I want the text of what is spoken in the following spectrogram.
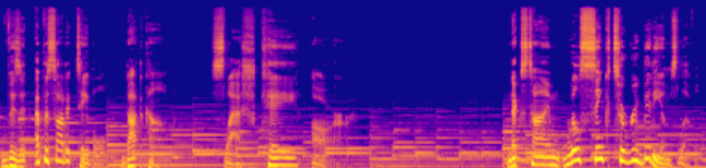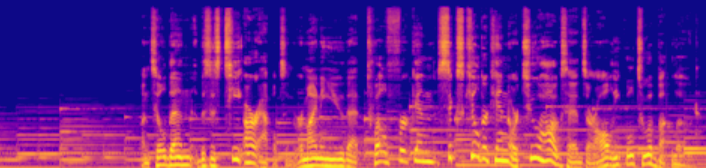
visit episodictable.com slash kr. Next time, we'll sink to rubidium's level. Until then, this is T.R. Appleton reminding you that 12 firkin, 6 kilderkin, or 2 hogsheads are all equal to a buttload.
